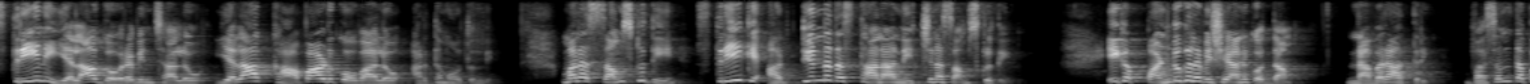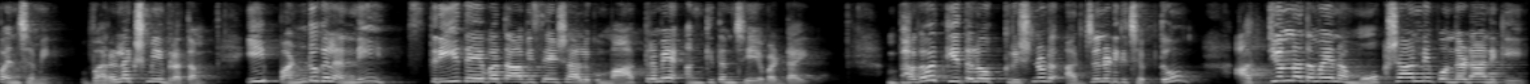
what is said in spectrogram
స్త్రీని ఎలా గౌరవించాలో ఎలా కాపాడుకోవాలో అర్థమవుతుంది. మన సంస్కృతి స్త్రీకి అత్యున్నత స్థానాన్ని ఇచ్చిన సంస్కృతి. ఇక పండుగల విషయానికి వద్దాం నవరాత్రి వసంత పంచమి వరలక్ష్మి వ్రతం ఈ పండుగలన్నీ స్త్రీ దేవతా విశేషాలకు మాత్రమే అంకితం చేయబడ్డాయి. భగవద్గీతలో కృష్ణుడు అర్జునుడికి చెప్తూ అత్యున్నతమైన మోక్షాన్ని పొందడానికి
